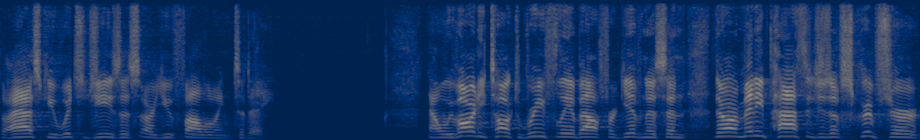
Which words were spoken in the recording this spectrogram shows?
So I ask you, which Jesus are you following today? Now, we've already talked briefly about forgiveness, and there are many passages of Scripture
